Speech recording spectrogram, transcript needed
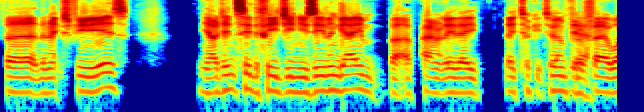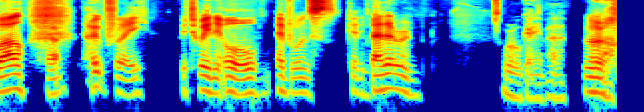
for the next few years. Yeah, I didn't see the Fiji New Zealand game, but apparently they they took it to them for Yeah. a fair while. Yeah. Hopefully, between it all, everyone's getting better, and We're all getting better. we're all,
